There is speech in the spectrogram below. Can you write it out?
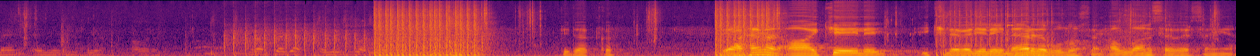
Ne? 53 mü? Alırım. Murat gel gel. 53 var. Bir dakika. Ya hemen AK ile 2 level yeleği nerede buldun sen? Allah'ını seversen ya.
